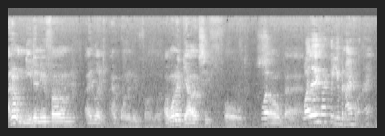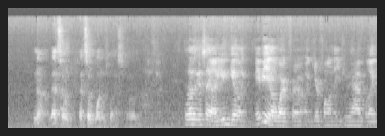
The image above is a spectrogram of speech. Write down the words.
I don't need a new phone. I like I want a new phone though. I want a Galaxy Fold What- so bad. What exactly? You have an iPhone, right? No, that's a that's a OnePlus phone. 'Cause I was gonna say like you can get like maybe it'll work for like your phone that if you have like.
